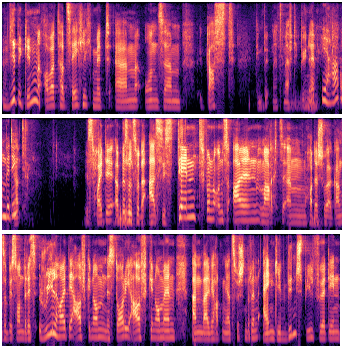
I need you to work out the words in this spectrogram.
Wir beginnen aber tatsächlich mit ähm, unserem Gast, den bitten wir jetzt mal auf die Bühne. Ja, unbedingt. Ist heute ein bisschen so der Assistent von uns allen, macht, ähm, hat er schon ein ganz besonderes Reel heute aufgenommen, eine Story aufgenommen, ähm, weil wir hatten ja zwischendrin ein Gewinnspiel für den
